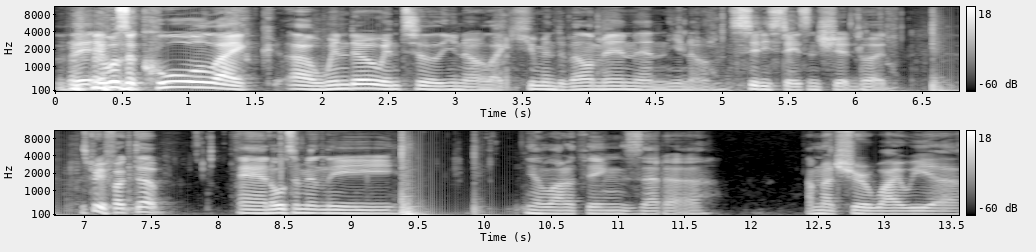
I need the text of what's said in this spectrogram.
They, it was a cool like uh, window into you know like human development and you know city states and shit, but it's pretty fucked up. And ultimately, you know, a lot of things that uh, I'm not sure why we uh,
